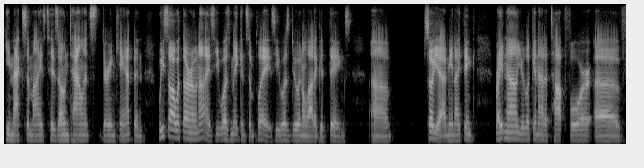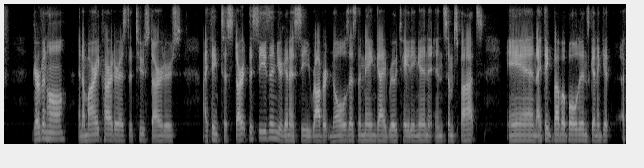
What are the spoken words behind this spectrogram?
he maximized his own talents during camp. And we saw with our own eyes, he was making some plays. He was doing a lot of good things. Uh, so yeah, I mean, I think right now you're looking at a top four of Gurvan Hall and Amari Carter as the two starters. I think to start the season, you're going to see Robert Knowles as the main guy rotating in in some spots. And I think Bubba Bolden's going to get a,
